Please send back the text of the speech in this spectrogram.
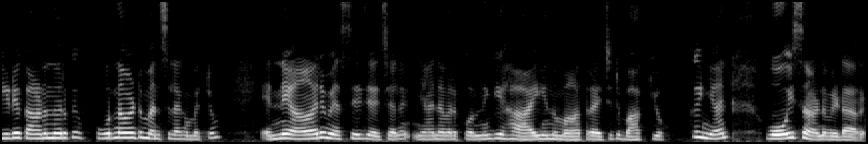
വീഡിയോ കാണുന്നവർക്ക് പൂർണമായിട്ടും മനസ്സിലാക്കാൻ പറ്റും. എന്നെ ആര് മെസ്സേജ് അയച്ചാലും ഞാൻ അവർക്ക് ഒന്നെങ്കിൽ ഹായ് എന്ന് മാത്രം അയച്ചിട്ട് ബാക്കിയൊക്കെ ഒക്കെ ഞാൻ വോയിസ് ആണ് വിടാറ്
